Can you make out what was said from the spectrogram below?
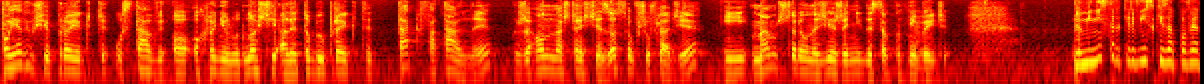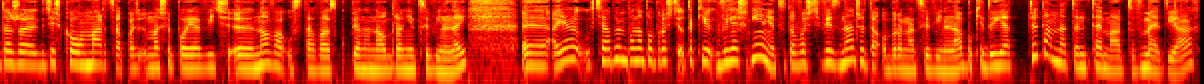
pojawił się projekt ustawy o ochronie ludności, ale to był projekt tak fatalny, że on na szczęście został w szufladzie i mam szczerą nadzieję, że nigdy stamtąd nie wyjdzie. No, minister Kierwiński zapowiada, że gdzieś koło marca ma się pojawić e, nowa ustawa skupiona na obronie cywilnej. E, a ja chciałabym pana poprosić o takie wyjaśnienie, co to właściwie znaczy ta obrona cywilna, bo kiedy ja czytam na ten temat w mediach,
